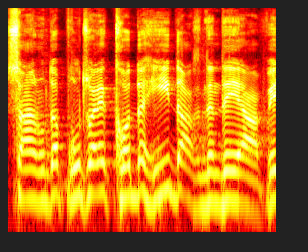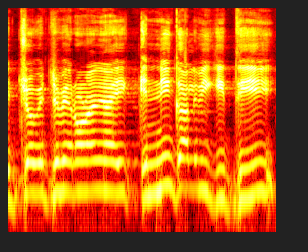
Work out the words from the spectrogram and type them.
ਸਾਨੂੰ ਤਾਂ ਪੁਲਿਸ ਵਾਲੇ ਖੁਦ ਹੀ ਦੱਸ ਦਿੰਦੇ ਆ। ਵਿੱਚੋਂ ਵਿੱਚ ਫਿਰ ਉਹਨਾਂ ਨੇ ਇੰਨੀ ਗੱਲ ਵੀ ਕੀਤੀ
